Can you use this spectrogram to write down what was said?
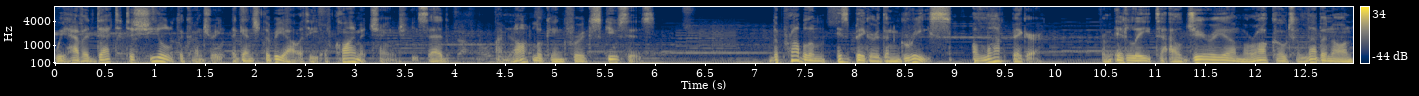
We have a debt to shield the country against the reality of climate change, he said. I'm not looking for excuses. The problem is bigger than Greece, a lot bigger. From Italy to Algeria, Morocco to Lebanon,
